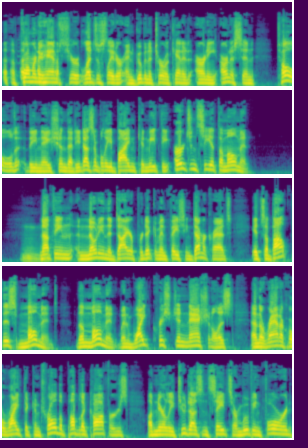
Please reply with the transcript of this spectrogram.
A former New Hampshire legislator and gubernatorial candidate Arnie Arnesen told the nation that he doesn't believe Biden can meet the urgency at the moment. Hmm. Nothing noting the dire predicament facing Democrats. It's about this moment, the moment when white Christian nationalists and the radical right that control the public coffers of nearly two dozen states are moving forward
